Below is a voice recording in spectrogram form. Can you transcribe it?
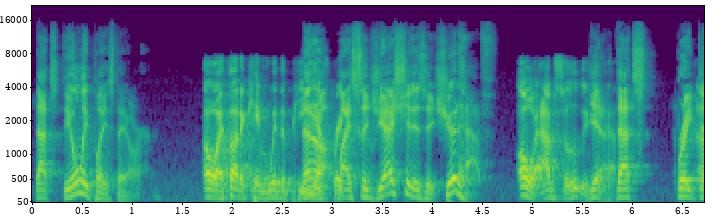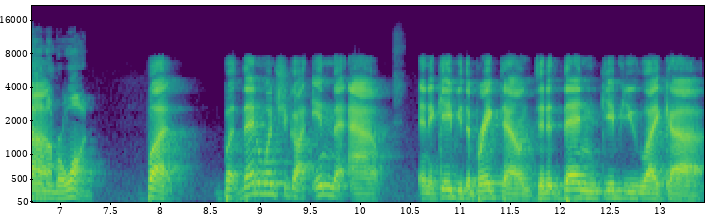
That's the only place they are. Oh, I thought it came with a PDF. No, no. My suggestion is it should have. Oh, absolutely. Yeah, that's breakdown uh, number one. But but then once you got in the app, and it gave you the breakdown, did it then give you like a,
